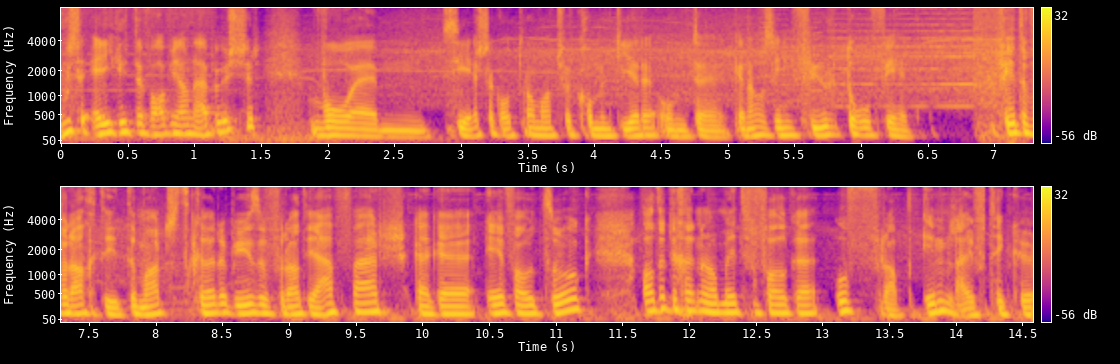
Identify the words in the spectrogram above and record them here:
hauseigenen Fabian Ebüscher, der ähm, sein erstes Gottra-Match kommentieren und äh, genau seine Feuertaufe hat. 4. vor 8. Der Match zu hören bei uns auf Radio FR gegen EV Zug. Oder ihr könnt auch mitverfolgen auf Frapp im Live-Ticker.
